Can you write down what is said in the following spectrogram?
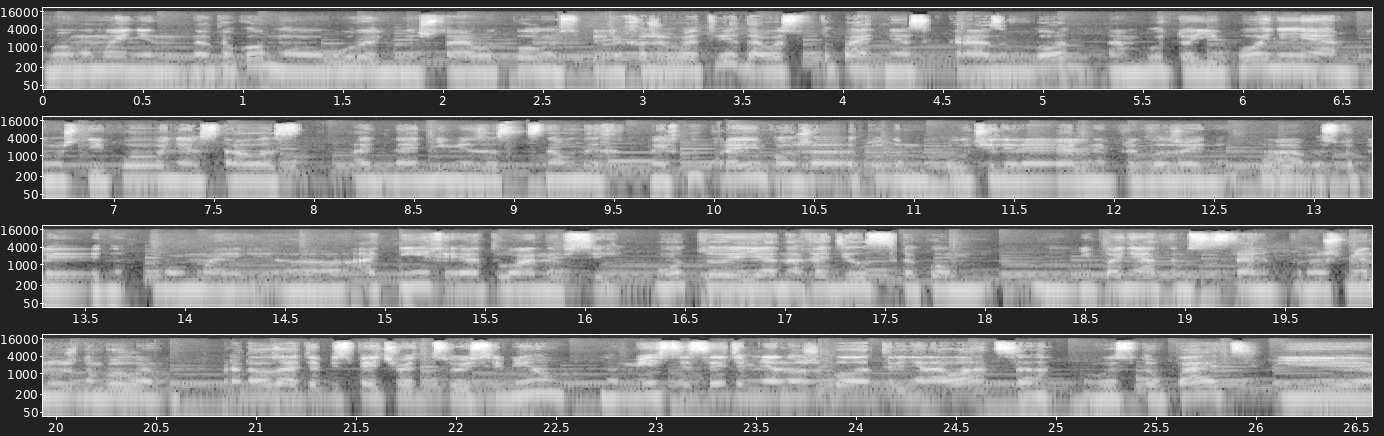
в ММА не на таком уровне, что я вот полностью перехожу в ответ, а выступать несколько раз в год, там, будь то Япония, потому что Япония стала одним из основных моих направлений, потому что оттуда мы получили реальные предложения о выступлении в ММА э, от них и от One FC. Вот я находился в таком непонятном состоянии, потому что мне нужно было продолжать обеспечивать свою семью, но вместе с этим мне нужно было тренироваться, выступать, и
